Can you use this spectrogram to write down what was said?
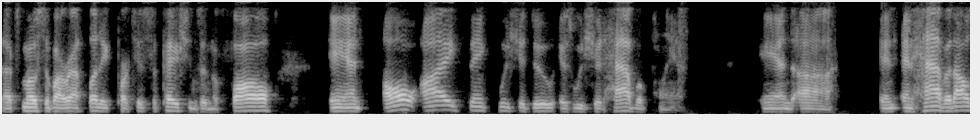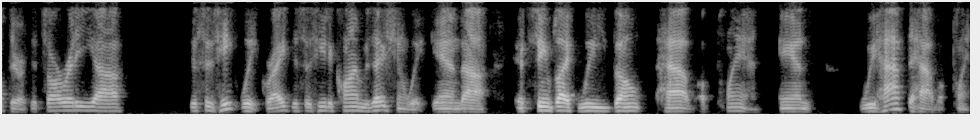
That's most of our athletic participations in the fall. And all I think we should do is we should have a plan and, uh, and, and have it out there. It's already, uh, this is heat week, right? This is heat acclimatization week. And, uh, it seems like we don't have a plan and we have to have a plan.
